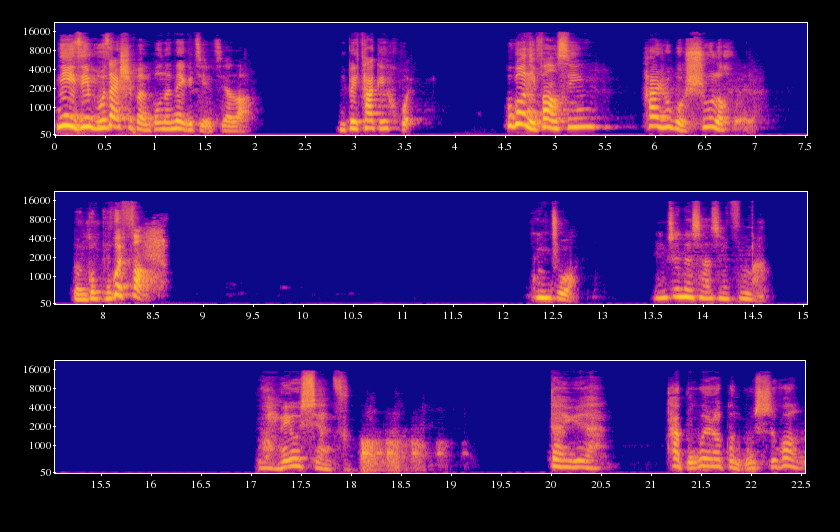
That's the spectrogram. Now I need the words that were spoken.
你已经不再是本宫的那个姐姐了，你被他给毁了。不过你放心，他如果输了回来，本宫不会放他。公主，您真的相信驸马？我没有选择，但愿他不会让本宫失望。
